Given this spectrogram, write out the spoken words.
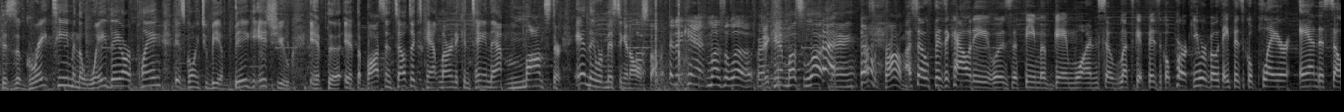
This is a great team, and the way they are playing is going to be a big issue if the if the Boston Celtics can't learn to contain that monster. And they were missing an all-star. And they can't muscle up, right? They can't muscle up, man. That's a problem. Uh, so physicality was the theme of game one. So let's get physical. Perk, you were both a physical player and a Celtic,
